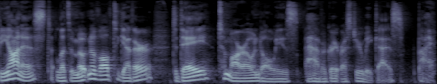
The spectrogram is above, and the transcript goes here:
be honest, let's emote and evolve together today, tomorrow, and always. Have a great rest of your week, guys. Bye.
